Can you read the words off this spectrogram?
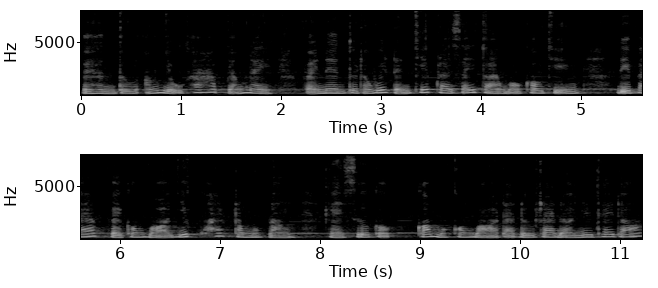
về hình tượng ẩn dụ khá hấp dẫn này. Vậy nên tôi đã quyết định chép ra giấy toàn bộ câu chuyện, đi bác về con bò dứt khoát trong một lần. Ngày xưa có có một con bò đã được ra đời như thế đó.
